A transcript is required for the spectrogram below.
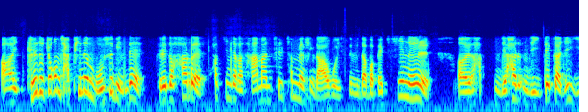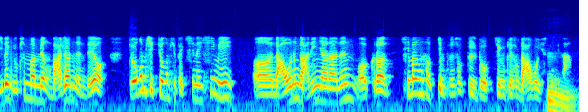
아 그래도 조금 잡히는 모습인데 그래도 하루에 확진자가 4만 7천 명씩 나오고 있습니다. 뭐 백신을 어 이제 하루 이제 이때까지 260만 명 맞았는데요. 조금씩 조금씩 백신의 힘이 어 나오는 거 아니냐라는 뭐 그런 희망 섞인 분석들도 지금 계속 나오고 있습니다. 음.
